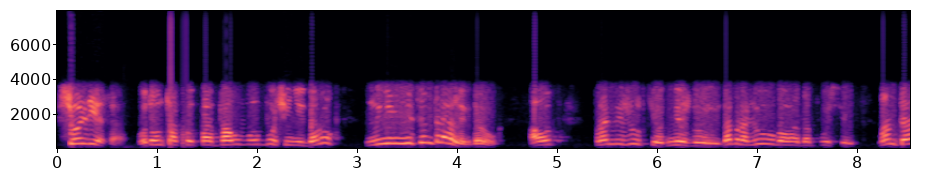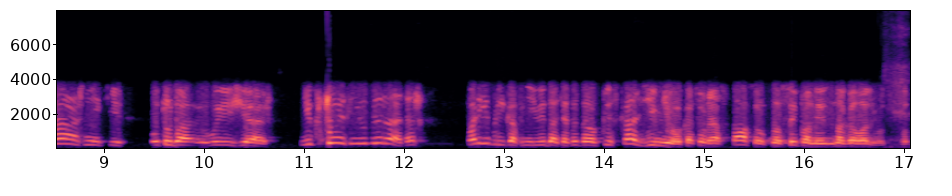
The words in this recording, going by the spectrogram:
Все лето. Вот он так вот по, по обочине дорог, ну не, не центральных дорог, а вот промежутки вот между Добролюбово, допустим, монтажники, вот туда выезжаешь, никто их не убирает, аж поребриков не видать от этого песка зимнего, который остался, вот насыпанный на гололед. Вот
